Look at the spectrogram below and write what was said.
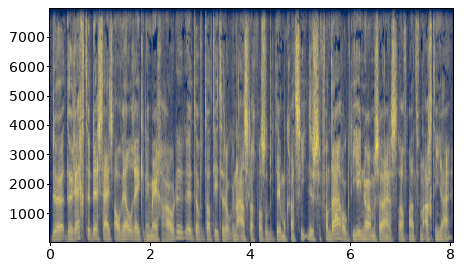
de, de rechter destijds al wel rekening mee gehouden. eh, Dat, dat dit er ook een aanslag was op de democratie. Dus vandaar ook die enorme zware strafmaat van 18 jaar.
